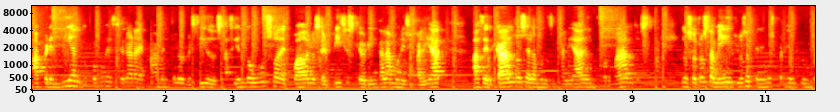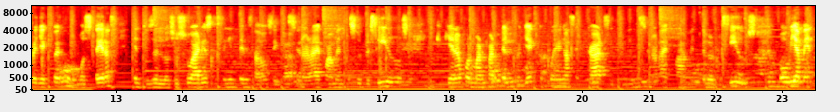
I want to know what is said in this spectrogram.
aprendiendo cómo gestionar adecuadamente los residuos, haciendo uso adecuado de los servicios que brinda la municipalidad, acercándose a la municipalidad, informándose nosotros también incluso tenemos, por ejemplo, un proyecto de composteras, entonces los usuarios que estén interesados en gestionar adecuadamente sus residuos y que quieran formar parte del proyecto pueden acercarse y pueden gestionar adecuadamente los residuos. Obviamente,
